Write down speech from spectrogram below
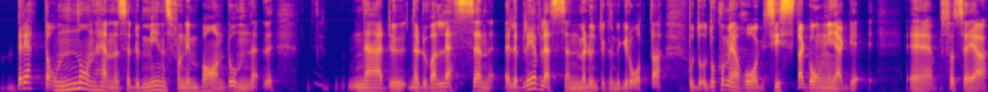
berätta om någon händelse du minns från din barndom när du, när du var ledsen, eller blev ledsen men du inte kunde gråta. Och då, då kommer jag ihåg sista gången jag, eh, så att säga,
